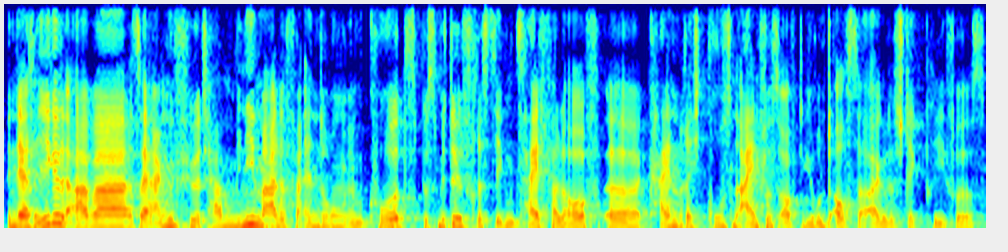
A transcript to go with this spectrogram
In der Regel aber, sei angeführt, haben minimale Veränderungen im kurz- bis mittelfristigen Zeitverlauf äh, keinen recht großen Einfluss auf die Grundaussage des Steckbriefes.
